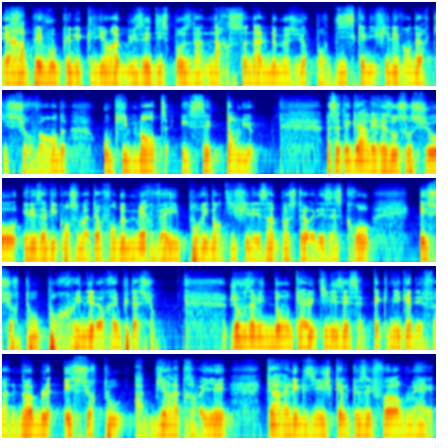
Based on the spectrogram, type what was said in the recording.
rappelez-vous que les clients abusés disposent d'un arsenal de mesures pour disqualifier les vendeurs qui survendent ou qui mentent et c'est tant mieux. À cet égard, les réseaux sociaux et les avis consommateurs font de merveilles pour identifier les imposteurs et les escrocs et surtout pour ruiner leur réputation. Je vous invite donc à utiliser cette technique à des fins nobles et surtout à bien la travailler car elle exige quelques efforts mais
